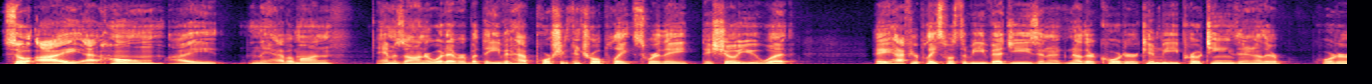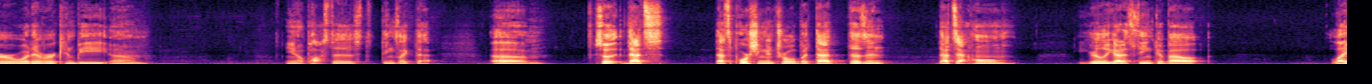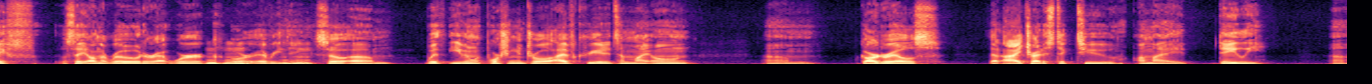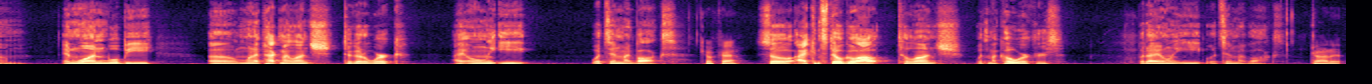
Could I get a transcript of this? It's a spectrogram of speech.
so I at home, I and they have them on Amazon or whatever, but they even have portion control plates where they they show you what. Hey, half your plate's supposed to be veggies, and another quarter can be proteins, and another quarter or whatever can be, um, you know, pastas, things like that. Um, so that's that's portion control, but that doesn't. That's at home. You really got to think about life, let's say on the road or at work or everything. So, um, with even with portion control, I've created some of my own um, guardrails that I try to stick to on my daily. Um, and one will be um, when I pack my lunch to go to work, I only eat what's in my box. Okay. So I can still go out to lunch with my coworkers, but I only eat what's in my box. Got it.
